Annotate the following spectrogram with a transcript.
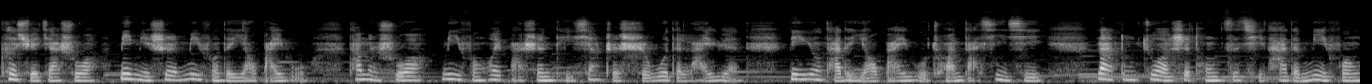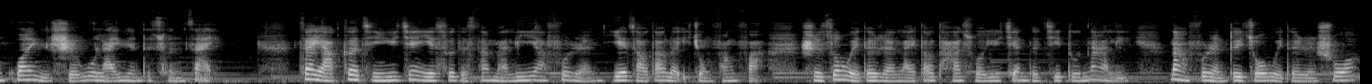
科学家说，秘密是蜜蜂的摇摆舞。他们说，蜜蜂会把身体向着食物的来源，并用它的摇摆舞传达信息。那动作是通知其他的蜜蜂关于食物来源的存在。在雅各井遇见耶稣的撒玛利亚妇人，也找到了一种方法，使周围的人来到他所遇见的基督那里。那妇人对周围的人说：“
